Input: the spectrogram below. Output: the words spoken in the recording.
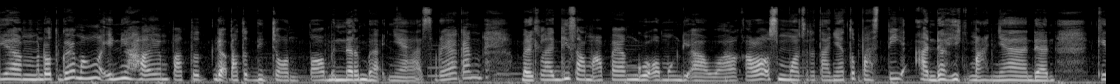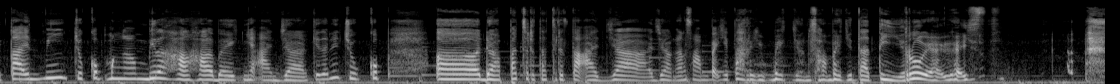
Ya menurut gue emang ini hal yang patut nggak patut dicontoh bener mbaknya. Sebenarnya kan balik lagi sama apa yang gue omong di awal kalau semua ceritanya tuh pasti ada hikmahnya dan kita ini cukup mengambil hal-hal baiknya aja. Kita ini cukup uh, dapat cerita-cerita aja. Jangan sampai kita remake jangan sampai kita tiru ya guys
